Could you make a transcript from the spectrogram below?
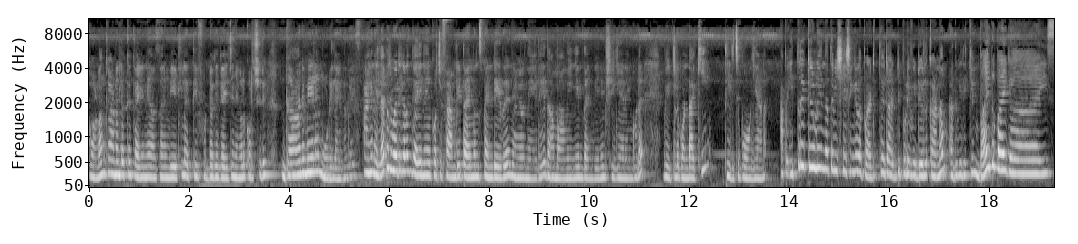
കുളം കാണലൊക്കെ കഴിഞ്ഞ് അവസാനം വീട്ടിലെത്തി ഫുഡൊക്കെ കഴിച്ച് ഞങ്ങൾ കുറച്ചൊരു ഗാനമേള മൂഡിലായിരുന്നു ഗൈസ് അങ്ങനെ എല്ലാ പരിപാടികളും കഴിഞ്ഞ് കുറച്ച് ഫാമിലി ടൈമും സ്പെൻഡ് ചെയ്ത് ഞങ്ങൾ നേരെ ഇതാ മാമീനെയും തൻവീനെയും ഷിഖിയാനെയും കൂടെ വീട്ടിൽ കൊണ്ടാക്കി തിരിച്ചു പോവുകയാണ്. അപ്പോൾ ഇത്രയൊക്കെയുള്ളൂ ഇന്നത്തെ വിശേഷങ്ങൾ അപ്പോൾ അടുത്തൊരു അടിപൊളി വീഡിയോയിൽ കാണാം. അതുവരിക്കും ബൈ ദ ബൈ ഗൈസ്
